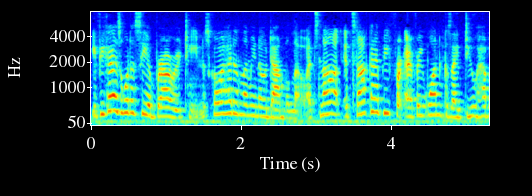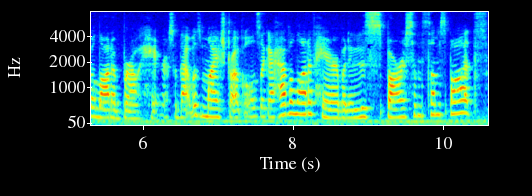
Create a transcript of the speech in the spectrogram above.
If you guys want to see a brow routine just go ahead and let me know down below. It's not it's not going to be for everyone because I do have a lot of brow hair so that was my struggle it's like I have a lot of hair but it is sparse in some spots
